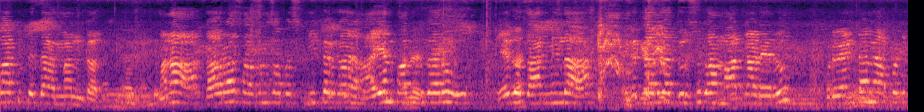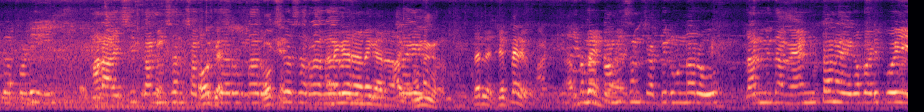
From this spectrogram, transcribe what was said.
పార్టీ పెద్ద అభిమానం కాదు. మన గౌరవ శాసనసభ స్పీకర్ గారు ఆయన్ పాత్ర గారు ఏదో దాని మీద ఎగతాళిగా దురుసుగా మాట్లాడారు. ఇప్పుడు వెంటనే అప్పటికప్పటి మన ఐసీ కమిషన్ సభ్యులు గారు ఉన్నారు. విశ్వేశ్వరరావు గారు. అలాగే చెప్పారు కమిషన్ సభ్యులు ఉన్నారు దాని మీద వెంటనే ఎగబడిపోయి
